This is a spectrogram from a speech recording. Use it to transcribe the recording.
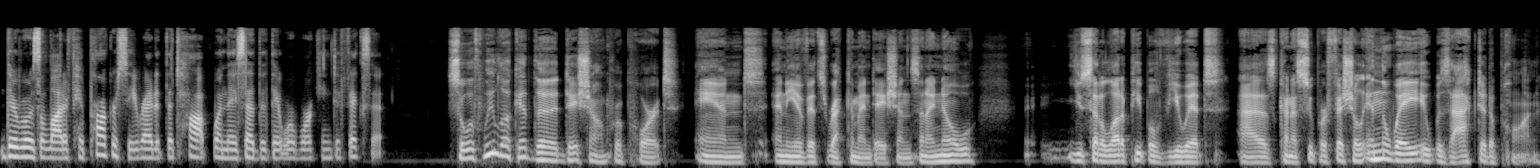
there was a lot of hypocrisy right at the top when they said that they were working to fix it. So, if we look at the Deschamps report and any of its recommendations, and I know you said a lot of people view it as kind of superficial in the way it was acted upon.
